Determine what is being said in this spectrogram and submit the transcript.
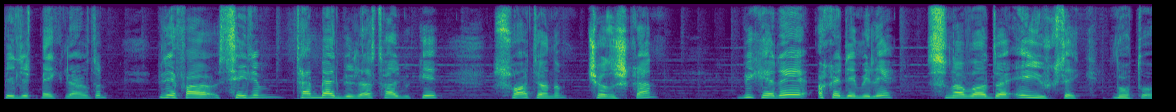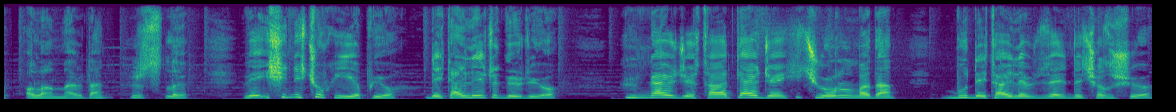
belirtmek lazım. Bir defa Selim tembel biraz halbuki Suat Hanım çalışkan bir kere akademili sınavlarda en yüksek notu alanlardan hırslı ve işini çok iyi yapıyor. Detayları görüyor. Günlerce, saatlerce hiç yorulmadan bu detaylar üzerinde çalışıyor.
